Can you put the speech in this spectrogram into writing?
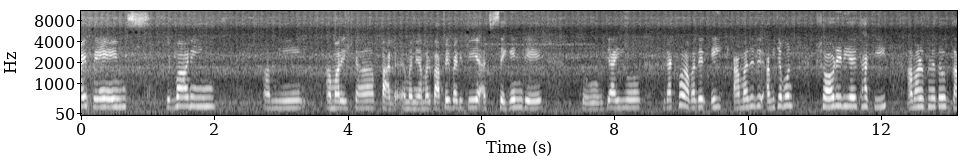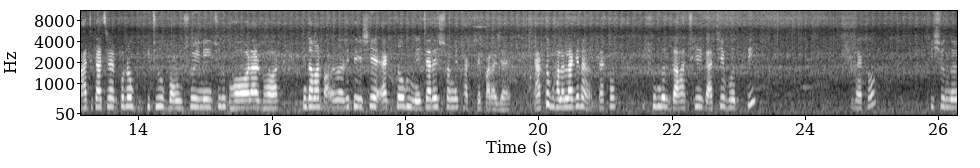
হাই ফ্রেন্ডস গুড মর্নিং আমি আমার পালা মানে আমার বাপের বাড়িতে আজ সেকেন্ড ডে তো যাই হোক, দেখো আমাদের এই, আমাদের আমি যেমন শহর এরিয়ায় থাকি, আমার ওখানে তো গাছ গাছড়ার কোনো কিছু বংশই নেই, শুধু ঘর আর ঘর। কিন্তু আমার বাবার বাড়িতে এসে একদম নেচারের সঙ্গে থাকতে পারা যায়। এত ভালো লাগে না? দেখো, কি সুন্দর গাছে গাছে ভর্তি। দেখো, কি সুন্দর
